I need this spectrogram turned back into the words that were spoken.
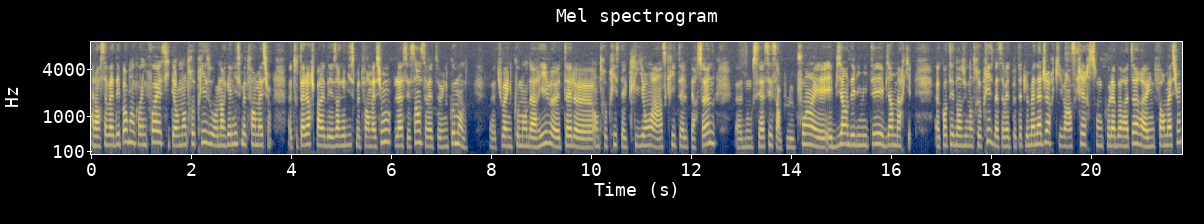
Alors ça va dépendre encore une fois si tu es en entreprise ou en organisme de formation. Euh, tout à l'heure je parlais des organismes de formation, là c'est simple, ça va être une commande. Euh, tu vois, une commande arrive, euh, telle euh, entreprise, tel client a inscrit telle personne. donc c'est assez simple. Le point est, bien délimité et bien marqué. quand tu es dans une entreprise, bah, ça va être peut-être le manager qui va inscrire son collaborateur à une formation,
